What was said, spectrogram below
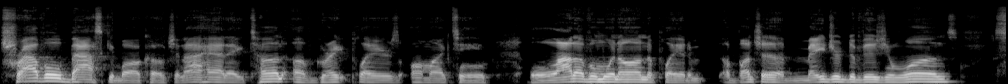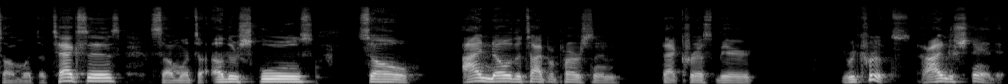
travel basketball coach, and I had a ton of great players on my team. A lot of them went on to play at a, a bunch of major Division ones. Some went to Texas, some went to other schools. So I know the type of person that Chris Beard recruits. I understand it.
